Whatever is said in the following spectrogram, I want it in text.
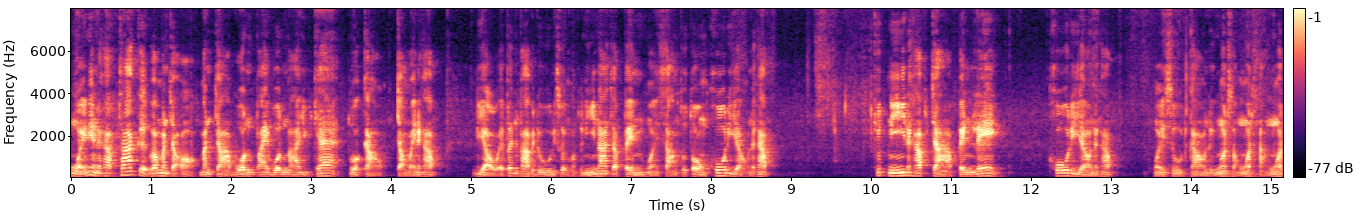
หวยเนี่ยนะครับถ้าเกิดว่ามันจะออกมันจะวนไปวนมาอยู่แค่ตัวเก่าจำไว้นะครับ เดี๋ยว Apple จะพาไปดูในส่วนของตัวนี้น่าจะเป็นหวย 3 ตัวตรงคู่เดียวนะครับ ชุดนี้นะครับจะเป็นเลขคู่เดียวนะครับ หวยสูตรเก่าหนึ่งงวดสองงวดสามงวด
